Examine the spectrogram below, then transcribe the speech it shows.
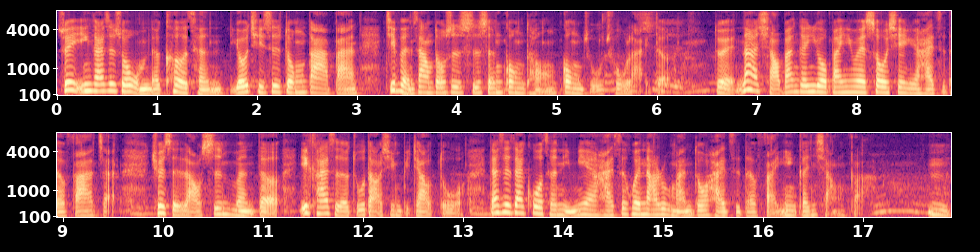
所以应该是说我们的课程，尤其是中大班，基本上都是师生共同共足出来的。对，那小班跟幼班因为受限于孩子的发展，确实老师们的一开始的主导性比较多，但是在过程里面还是会纳入蛮多孩子的反应跟想法，嗯。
